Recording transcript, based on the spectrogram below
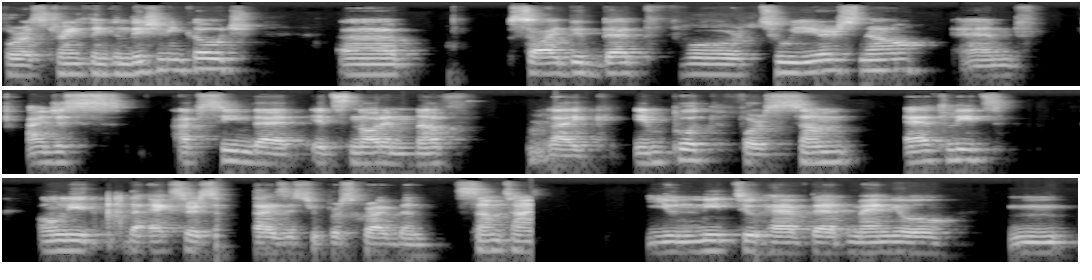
for a strength and conditioning coach. Uh, so I did that for two years now, and I just I've seen that it's not enough like input for some athletes only the exercises you prescribe them. Sometimes you need to have that manual, mm,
